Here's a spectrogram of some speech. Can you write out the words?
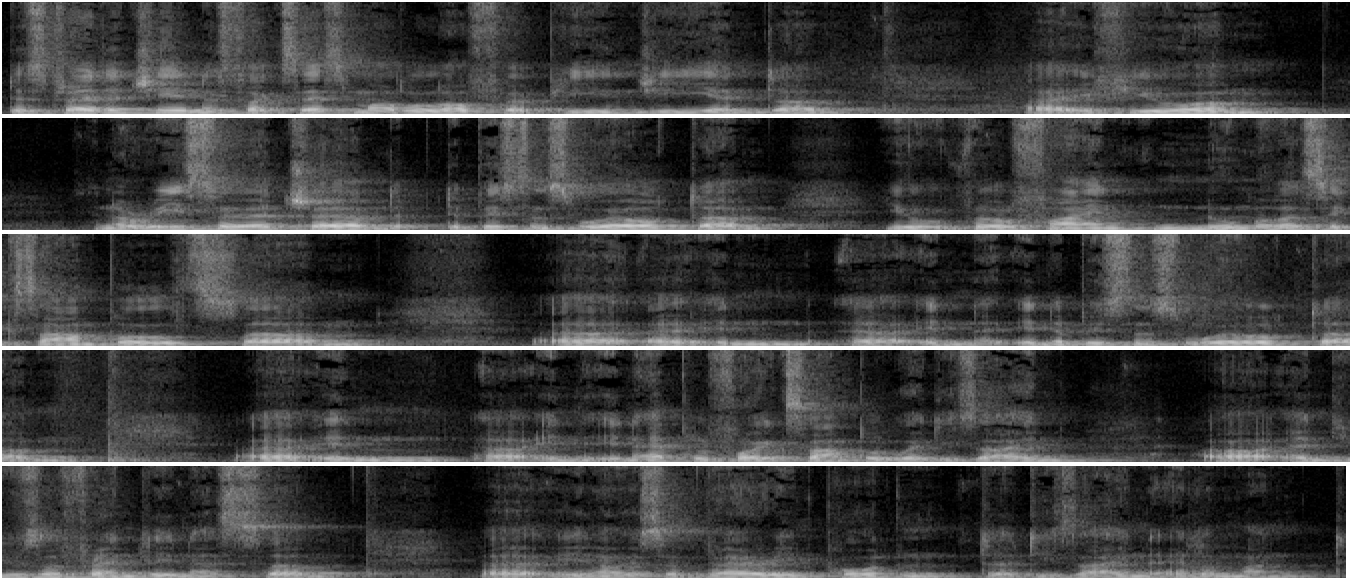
the strategy and the success model of uh, P&G. And um, uh, if you um, you know research um, the, the, business world, you will find numerous examples. Um, uh, uh, in uh, in in the business world. Um, in, in in Apple, for example, where design and user friendliness, um, you know, is a very important design element,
